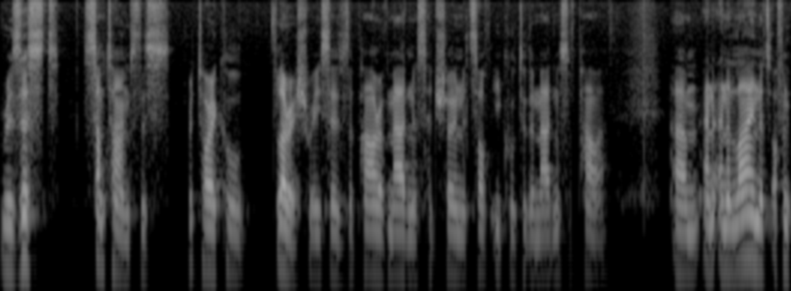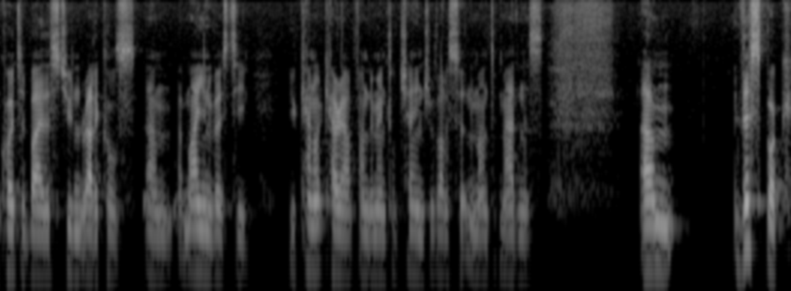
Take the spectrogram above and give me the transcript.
resist sometimes this rhetorical flourish where he says the power of madness had shown itself equal to the madness of power. Um, and, and, a line that's often quoted by the student radicals um, at my university you cannot carry out fundamental change without a certain amount of madness. Um, this book,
